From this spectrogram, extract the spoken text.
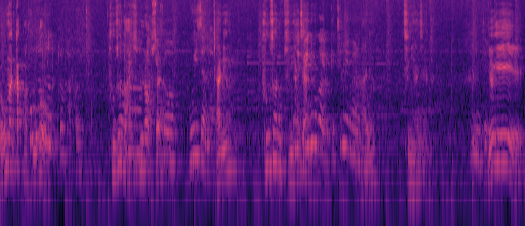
요것만 딱 바꾸고 또 바꿔야죠. 풍선도 하실 필요 없어요. 보이잖아요. 아니요 풍선 근데 중요하지 메뉴가 않아요. 이렇게 틀리면 아니요 중요하지 않아요. 여기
